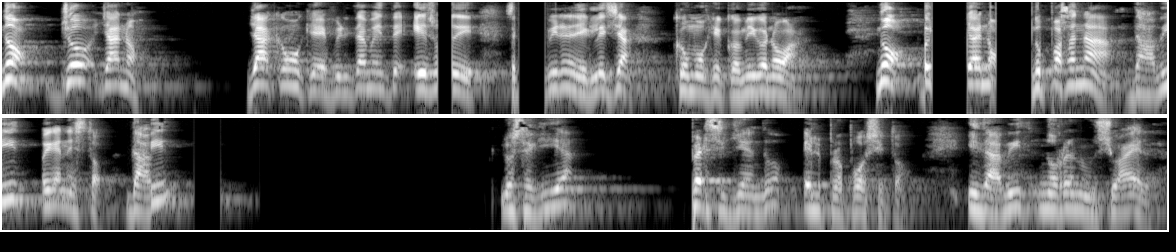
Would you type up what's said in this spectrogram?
no, yo ya no. Ya como que definitivamente eso de servir en la iglesia como que conmigo no va. No, ya no, no pasa nada. David, oigan esto, David lo seguía persiguiendo el propósito. Y David no renunció a él.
